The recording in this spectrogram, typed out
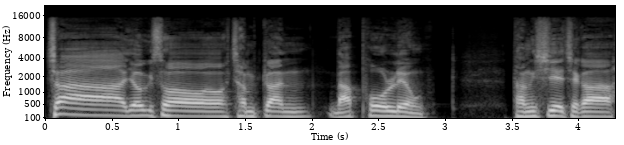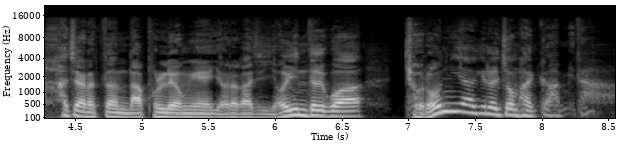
자, 여기서 잠깐 나폴레옹 당시에 제가 하지 않았던 나폴레옹의 여러 가지 여인들과 결혼 이야기를 좀 할까 합니다.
